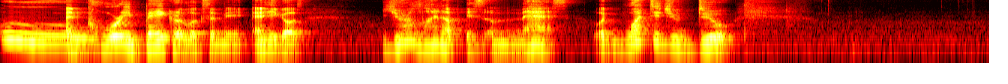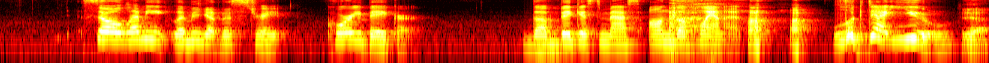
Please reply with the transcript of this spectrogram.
Ooh. And Corey Baker looks at me and he goes, Your lineup is a mess. Like, what did you do? So let me let me get this straight. Corey Baker, the Mm-hmm. biggest mess on the planet, looked at you Yeah.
